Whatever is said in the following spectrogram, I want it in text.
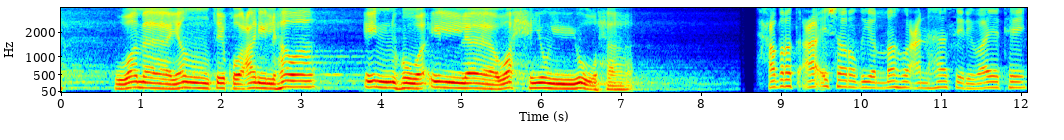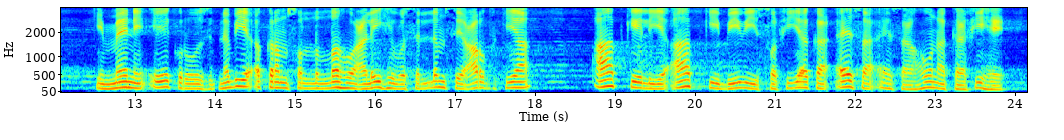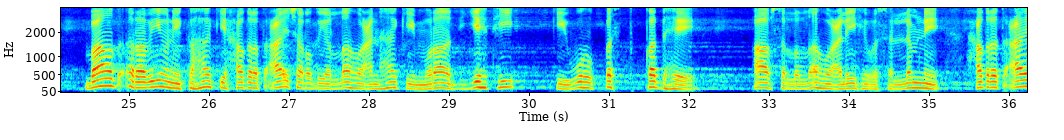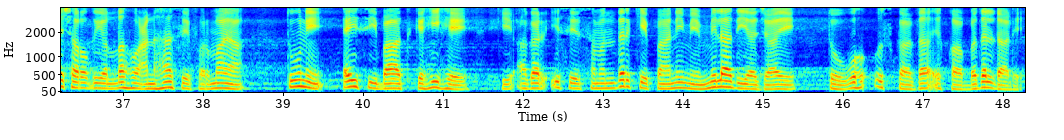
وما ينطق عن الهوى إن هو إلا وحي يوحى. حضرت عائشہ رضی اللہ عنہا سے روایت ہے کہ میں نے ایک روز نبی اکرم صلی اللہ علیہ وسلم سے عرض کیا، آپ کے لیے آپ کی بیوی صفیہ کا ایسا ایسا ہونا کافی ہے۔ بعض رویوں نے کہا کہ حضرت عائشہ رضی اللہ عنہ کی مراد یہ تھی کہ وہ پست قد ہے۔ آپ صلی اللہ علیہ وسلم نے حضرت عائشہ رضی اللہ عنہ سے فرمایا، تو نے ایسی بات کہی ہے کہ اگر اسے سمندر کے پانی میں ملا دیا جائے تو وہ اس کا ذائقہ بدل ڈالے۔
